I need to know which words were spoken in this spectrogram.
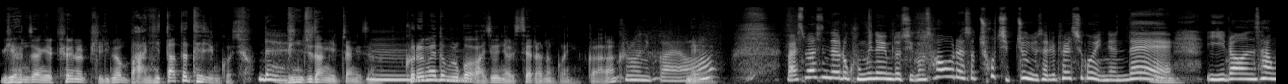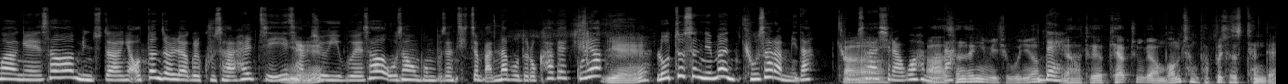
위원장의 표현을 빌리면 많이 따뜻해진 거죠. 네. 민주당 입장에서는. 음. 그럼에도 불구하고 아직은 열세라는 거니까. 그러니까요. 네. 말씀하신 대로 국민의힘도 지금 서울에서 초집중 유세를 펼치고 있는데 음. 이런 상황에서 민주당이 어떤 전략을 구사할지 잠시 후 예. 2부에서 오상훈 본부장 직접 만나보도록 하겠고요. 예. 로투스님은 교사랍니다. 교사시라고 아, 합니다. 아, 선생님이시군요. 네. 야, 되게 계약 준비하면 엄청 바쁘셨을 텐데.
